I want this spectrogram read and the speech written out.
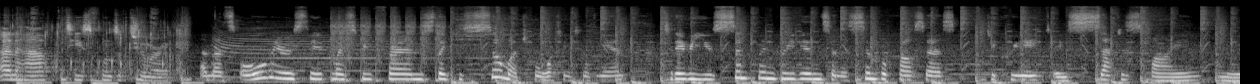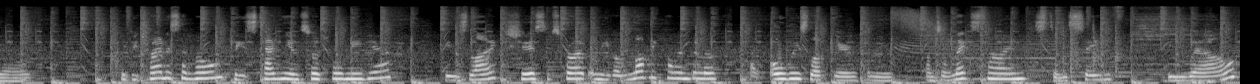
and a half teaspoons of turmeric. And that's all we received my sweet friends. Thank you so much for watching till the end. Today we use simple ingredients and a simple process to create a satisfying meal. If you try this at home, please tag me on social media. Please like, share, subscribe and leave a lovely comment below. I always love hearing from you. Until next time, stay safe, be well,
